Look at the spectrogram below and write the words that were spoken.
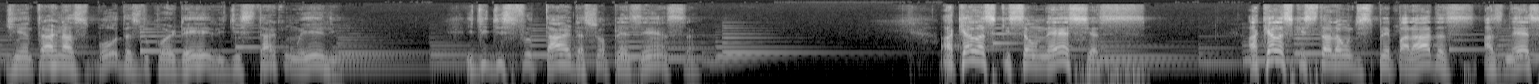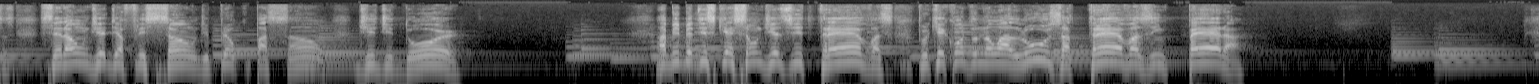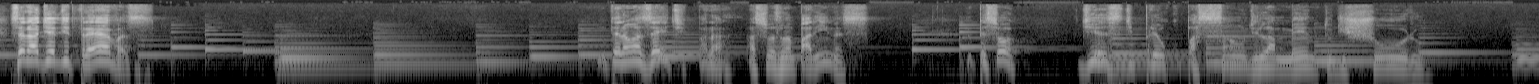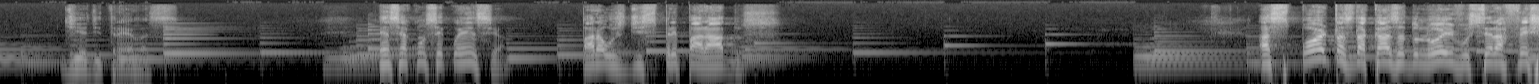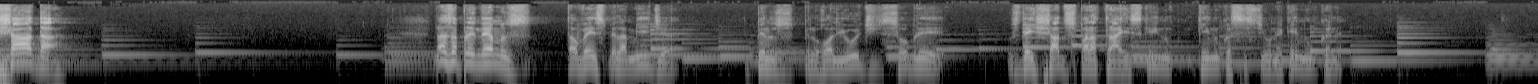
de entrar nas bodas do Cordeiro e de estar com Ele, e de desfrutar da Sua presença. Aquelas que são nécias, aquelas que estarão despreparadas, as nécias, será um dia de aflição, de preocupação, de, de dor a Bíblia diz que são dias de trevas, porque quando não há luz, a trevas impera. Será dia de trevas. terão azeite para as suas lamparinas. A pessoa, dias de preocupação, de lamento, de choro, dia de trevas. Essa é a consequência para os despreparados. As portas da casa do noivo será fechada. Nós aprendemos, talvez pela mídia, pelos, pelo Hollywood, sobre os deixados para trás. Quem, quem nunca assistiu, né? Quem nunca, né?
